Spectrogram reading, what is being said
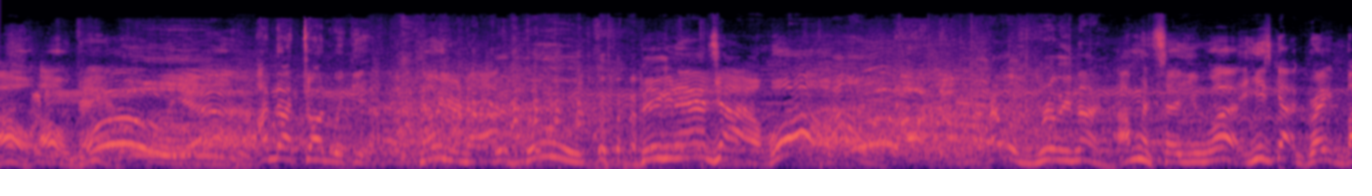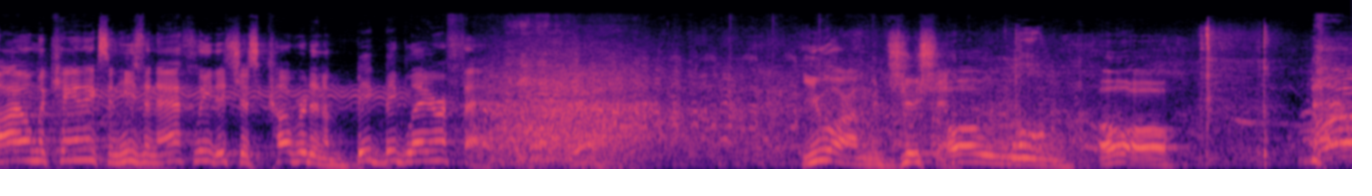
Oh, oh, damn. Oh, yeah. I'm not done with you. No, you're not. Big and agile. Whoa. Really nice. I'm gonna tell you what, he's got great biomechanics and he's an athlete. It's just covered in a big, big layer of fat. Yeah. You are a magician. Oh, oh. Oh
